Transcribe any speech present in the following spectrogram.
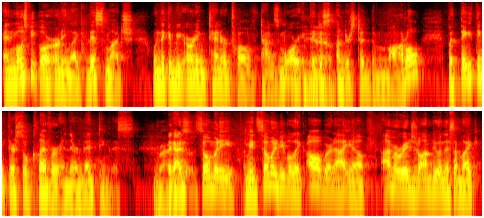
And most people are earning like this much when they could be earning 10 or 12 times more if they just understood the model. But they think they're so clever and they're inventing this. Right. Like I know so many, I mean, so many people think, oh, we're not, you know, I'm original, I'm doing this. I'm like,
